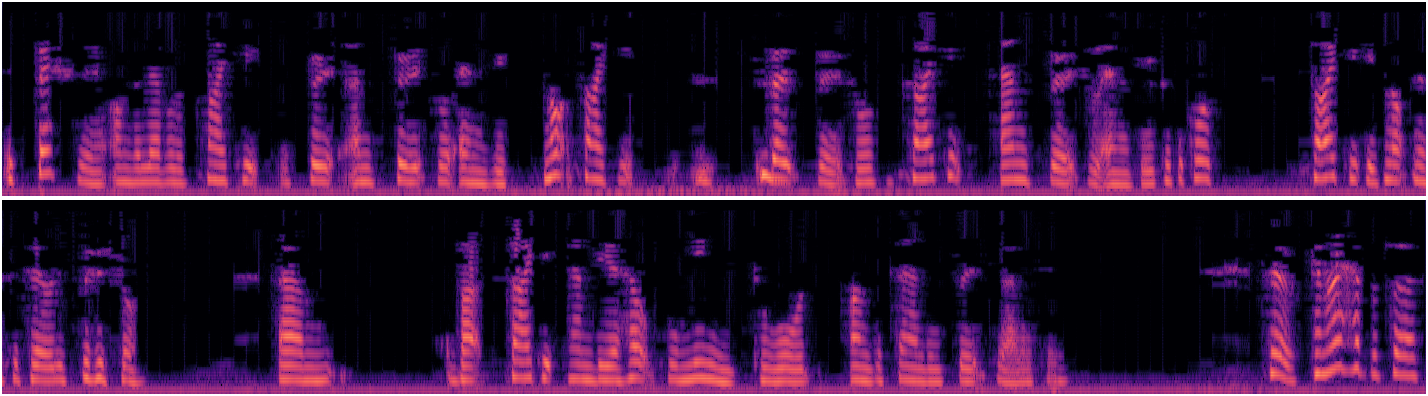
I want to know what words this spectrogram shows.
especially on the level of psychic and spiritual energy. Not psychic, stroke spiritual, psychic and spiritual energy, because of course psychic is not necessarily spiritual. Um, but psychic can be a helpful means towards understanding spirituality. So, can I have the first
